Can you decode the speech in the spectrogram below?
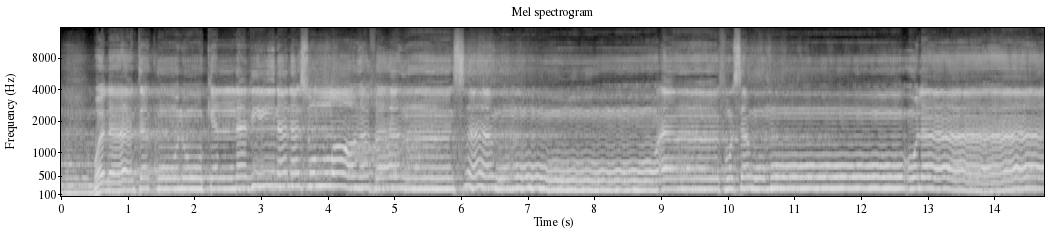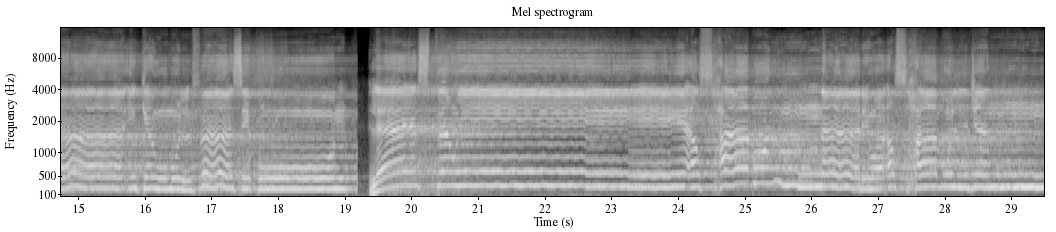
ولا تكونوا كالذين نسوا الله فأنساهم أنفسهم أولئك هم الفاسقون. لا يستوي أصحاب النار وأصحاب الجنة.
